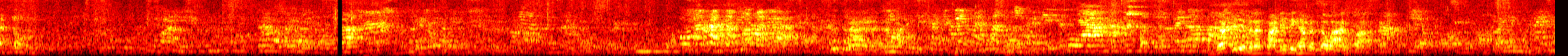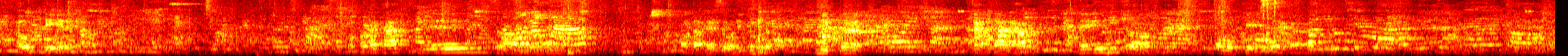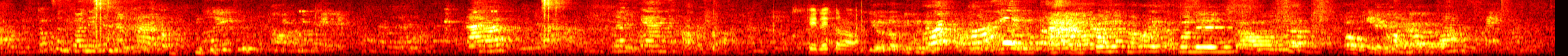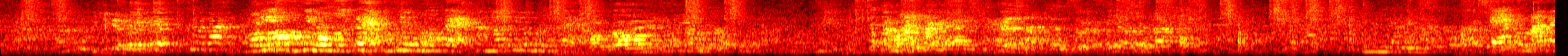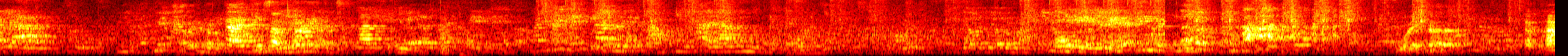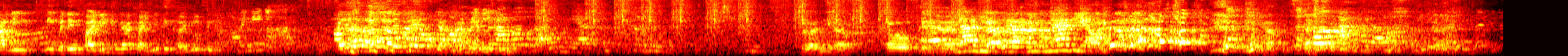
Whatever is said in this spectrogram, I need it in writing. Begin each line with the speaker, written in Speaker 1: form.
Speaker 1: ได้ได้ผมว่าขยับไปทางขวานิดนึงครับ มันสว่างกว่า โอเคเลยครับขอบคุณนะครับหนึ่งสองขอดังให้โซนิดนึงมืดมากอ่าได้แล้วครับหนึ่งสองโอเคเลยครับ
Speaker 2: ต้องสูงตัวนิดนึงนะคะ
Speaker 3: ได้ไหมเรื่องแกล้งไม่ขอไปก่อน
Speaker 2: เคเล็กก็รอ
Speaker 1: เดี๋ยวหลบนิดนึงนะครับขอหลบนิดนึงอ่าขอบคุณครับขอบคุณครับคนหนึ่งสองครับโอเคครับอยู่ที่เดิม
Speaker 3: เรียบขึ้นมาได้นี่นิ้วมือแตะนิ้วมือแตะนิ้วนิ้วมือแตะ
Speaker 1: เขาก็กำลังไปได้เออเออสวยนะ
Speaker 3: แก๊สต้นไม้ใบหญ้า กลายเป็น แบบว่า
Speaker 1: สวยค่ะอะภาพนิ่งนิ่งไปนิ่งถอยนิดนึงนะถอยนิดนึงถอยรูปนึง
Speaker 2: ไม่นิ่งเหรอคะ
Speaker 1: เออเออเล่นๆอย่างนั้น
Speaker 3: ไม่มี
Speaker 1: เล่น
Speaker 3: คำว่าเบื่อตรงเนี้ย
Speaker 1: ๆสวยนี่ครับโอเค
Speaker 2: หน้าเดียวหน้าเดียวหน้าเดียว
